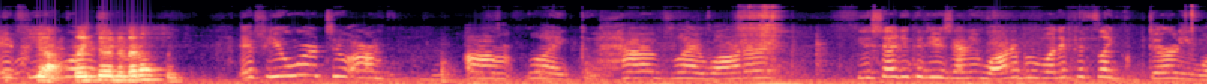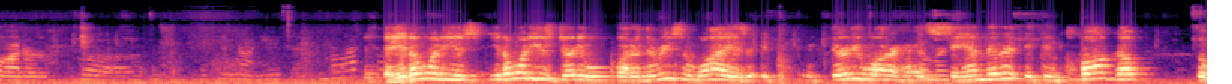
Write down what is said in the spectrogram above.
if you Yeah, were, right there in the middle. if you were to um, um, like have like water, you said you could use any water, but what if it's like dirty water? Yeah, you don't want to use you don't want to use dirty water, and the reason why is it, if dirty water has sand in it, it can clog up the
